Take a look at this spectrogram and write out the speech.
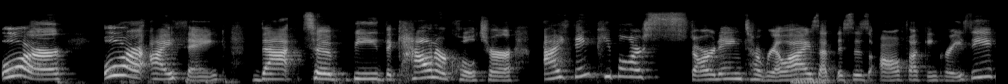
Or or I think that to be the counterculture, I think people are starting to realize that this is all fucking crazy.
